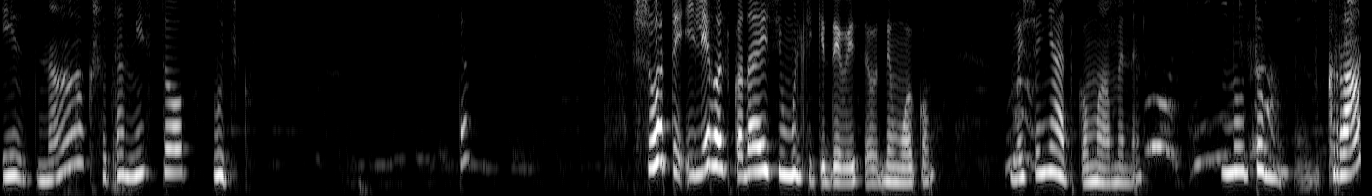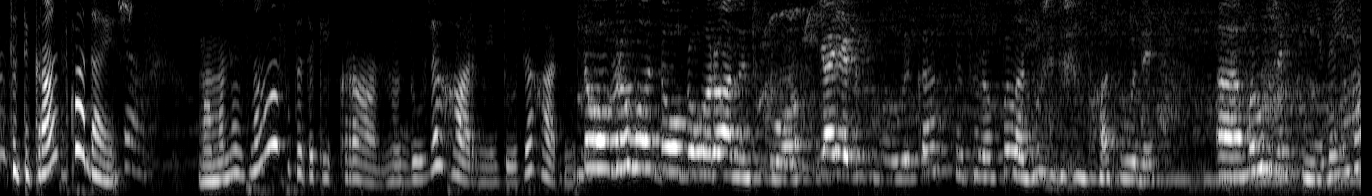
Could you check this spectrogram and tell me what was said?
і знак, що там місто Луцьк. Що ти? І Лего складаєш і мультики дивишся одним оком. Мишенятко мамине. Ну то кран, то ти кран складаєш? Мама не знала, що це такий кран. Ну дуже гарний, дуже гарний. Доброго, доброго раночку. Я як з вулика. Я вчора пила дуже-дуже багато води. Е, Ми вже снідаємо.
